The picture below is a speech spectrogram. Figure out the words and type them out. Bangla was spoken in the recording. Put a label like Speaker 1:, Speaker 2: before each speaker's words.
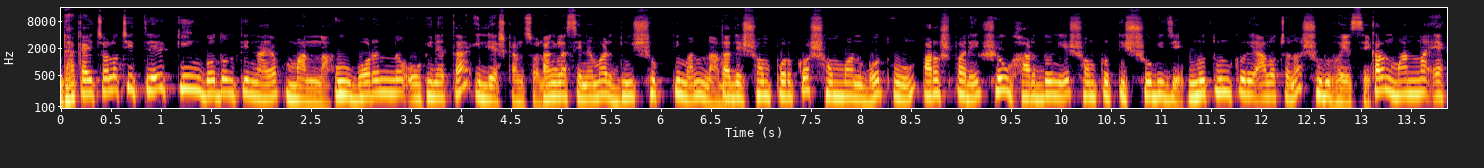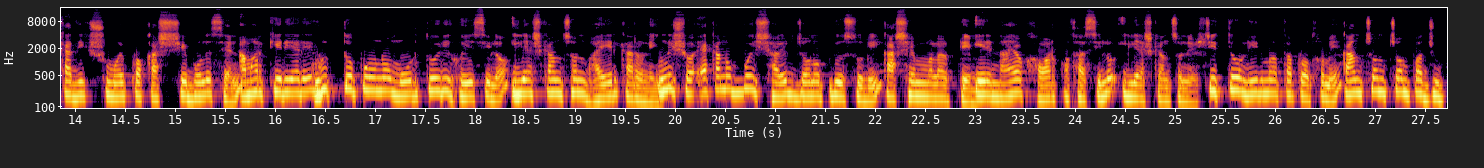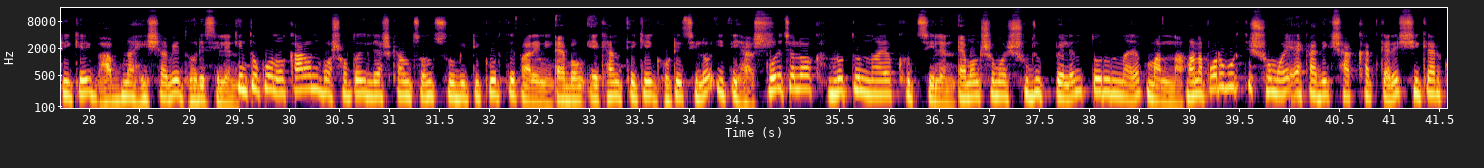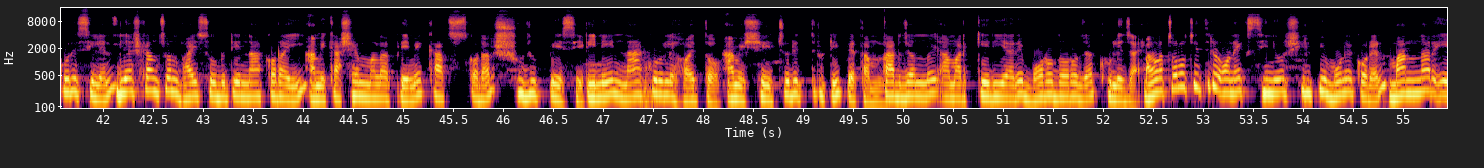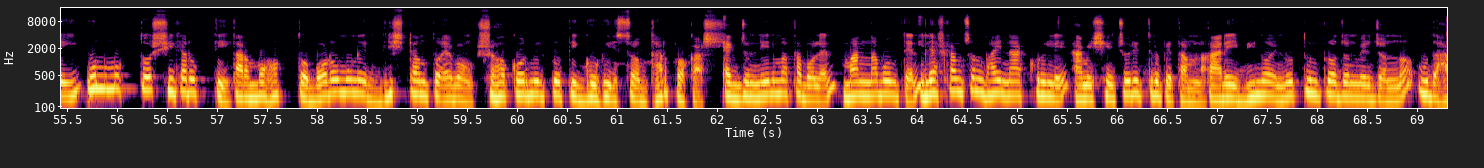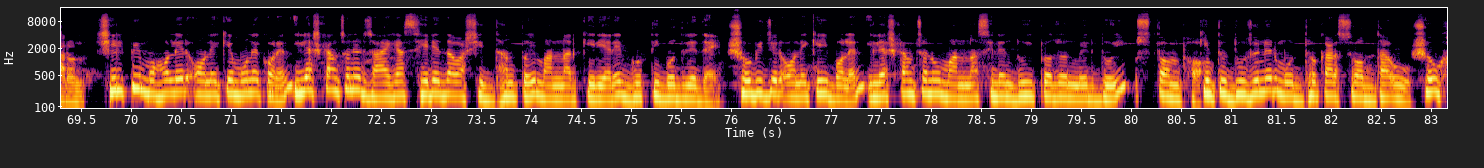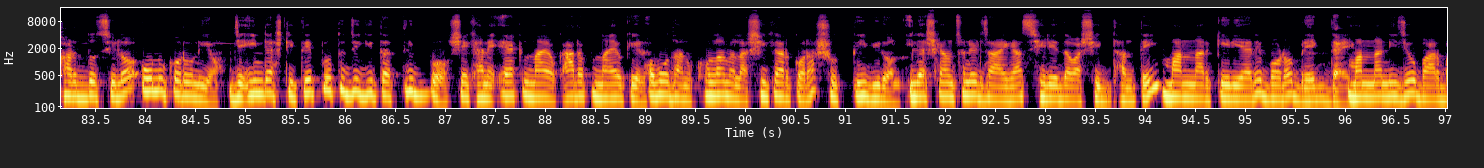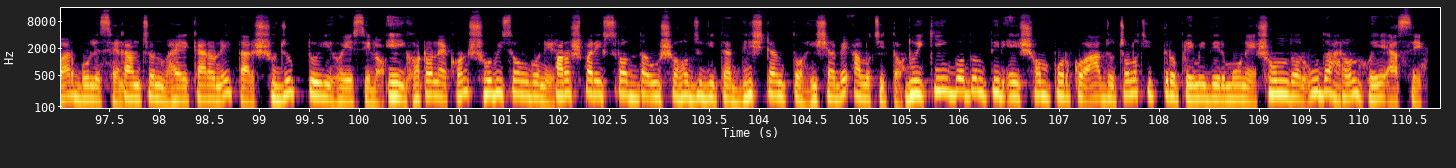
Speaker 1: ঢাকাই চলচ্চিত্রের কিংবদন্তি নায়ক মান্না ও বরেণ্য অভিনেতা ইলিয়াস কাঞ্চন। বাংলা সিনেমার দুই শক্তিমান নাম। তাদের সম্পর্ক, সম্মানবোধ ও পারস্পরিক সৌহার্দ্য নিয়ে সম্প্রতি সবিজে নতুন করে আলোচনা শুরু হয়েছে। কারণ মান্না একাধিক সময় প্রকাশ্যে বলেছেন, আমার কেরিয়ারে গুরুত্বপূর্ণ মোড় তৈরি হয়েছিল ইলিয়াস কাঞ্চন ভাইয়ের কারণে উনিশশো একানব্বই সালের জনপ্রিয় ছবি কাশেম মালার প্রেম। এর নায়ক হওয়ার কথা ছিল ইলিয়াস কাঞ্চনের। চিত্র নির্মাতা প্রথমে কাঞ্চন চম্পা জুটিকেই ভাবনা হিসাবে ধরেছিলেন। কিন্তু কোনো কারণবশত ইলিয়াস কাঞ্চন ছবিটি করতে পারেনি এবং এখান থেকে ঘটেছিল ইতিহাস। পরিচালক নতুন নায়ক খুঁজছিলেন। এমন সময় সুযোগ পেলেন তরুণ নায়ক মান্না। মানা পরবর্তী সময় একাধিক সাক্ষাৎকারে স্বীকার করেছিলেন ইলিয়াস কাঞ্চন ভাই, ছবিটি না করাই আমি কাশেম মালার প্রেমে কাজ করার সুযোগ পেয়েছি। তিনি না করলে হয়তো আমি সেই চরিত্রটি পেতাম না। তার জন্যই আমার কেরিয়ারে বড় দরজা খুলে যায়। বাংলা চলচ্চিত্রের অনেক সিনিয়র শিল্পী মনে করেন, মান্নার এই উন্মুক্ত স্বীকারোক্তি তার মহত্ব, বড় মনের দৃষ্টান্ত এবং সহকর্মীর প্রতি গভীর শ্রদ্ধার প্রকাশ। একজন নির্মাতা বলেন, মান্না বলতেন ইলিয়াস কাঞ্চন ভাই না করলে আমি সেই চরিত্র পেতাম না। তার এই বিনয় নতুন প্রজন্মের জন্য উদাহরণ। শিল্পী মহলের অনেকে মনে করেন ইলিয়াস কাঞ্চনের জায়গা ছেড়ে দেওয়া সিদ্ধান্তই মান্নার কেরিয়ারের গতি বদলে দেয়। সবিজের অনেকেই বলেন ইলিয়াস কাঞ্চন ও মান্না ছিলেন দুই প্রজন্মের দুই স্তম্ভ। কিন্তু দুজনের মধ্যকার শ্রদ্ধা ও সৌহার্দ্য ছিল অনুকরণীয়। যে ইন্ডাস্ট্রিতে প্রতিযোগিতা তীব্র, সেখানে এক নায়ক আরেক নায়কের অবদান খোলামেলা স্বীকার করা সত্যিই বিরল। ইলিয়াস কাঞ্চনের জায়গা ছেড়ে দেওয়া সিদ্ধান্তেই মান্নার কেরিয়ারে বড় ব্রেক দেয়। মান্না নিজেও বারবার বলেছেন, কাঞ্চন ভাইয়ের কারণে তার সুযোগ তৈরি হয়েছিল। এই ঘটনা এখন ছবি সঙ্গনের পারস্পরিক শ্রদ্ধা ও সহযোগিতার দৃষ্টান্ত হিসাবে আলোচিত। দুই কিংবদন্তির এই সম্পর্ক আজও চলচ্চিত্র প্রেমীদের মনে সুন্দর উদাহরণ হয়ে আছে।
